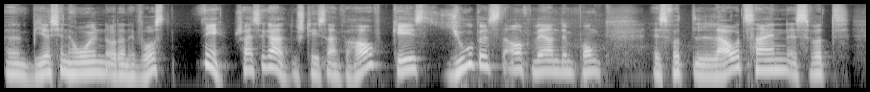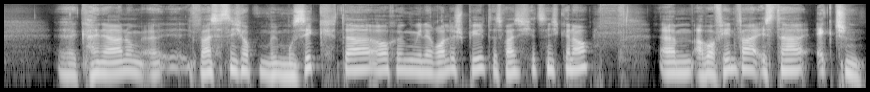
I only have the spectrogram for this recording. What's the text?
äh, ein Bierchen holen oder eine Wurst? Nee, scheißegal. Du stehst einfach auf, gehst, jubelst auch während dem Punkt. Es wird laut sein, es wird, äh, keine Ahnung, äh, ich weiß jetzt nicht, ob Musik da auch irgendwie eine Rolle spielt, das weiß ich jetzt nicht genau. Ähm, aber auf jeden Fall ist da Action.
